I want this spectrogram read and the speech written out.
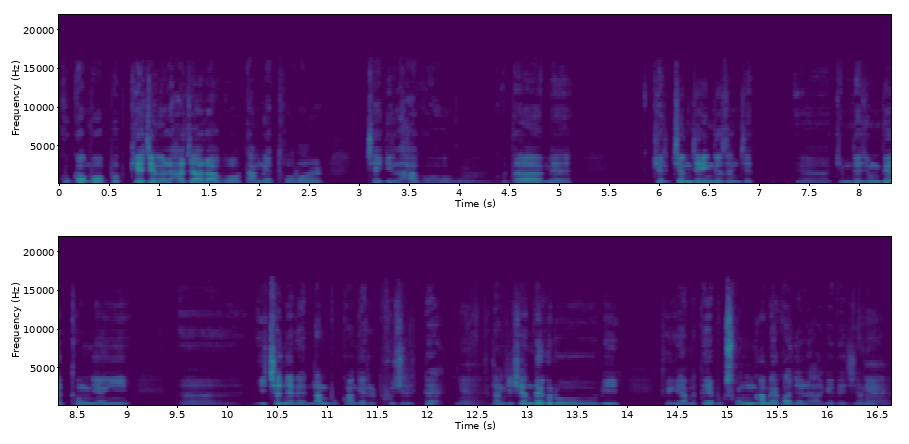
국가보안법 개정을 하자라고 당내 토론을 제기를 하고 음. 그다음에 결정적인 것은 이제 어, 김대중 대통령이 어, 2000년에 남북 관계를 푸실 때그 예. 당시 현대그룹이 그게 아마 대북 송금에 관여를 하게 되죠. 예.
